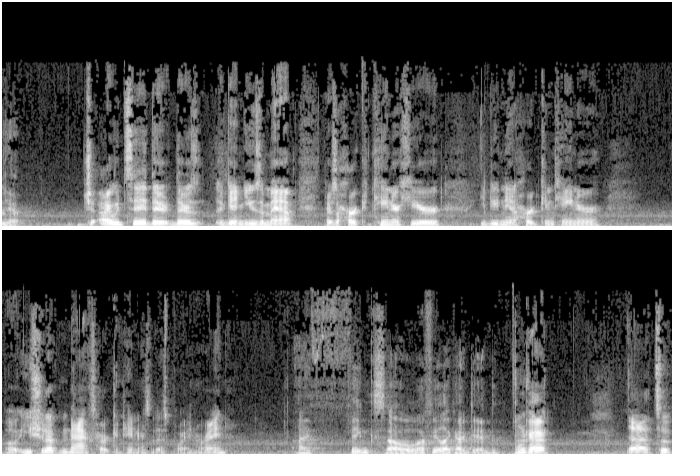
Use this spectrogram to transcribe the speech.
Yeah. I would say there, there's again use a map. There's a heart container here. You do need a heart container. Oh, you should have max heart containers at this point, right? I think so. I feel like I did. Okay. Uh, so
